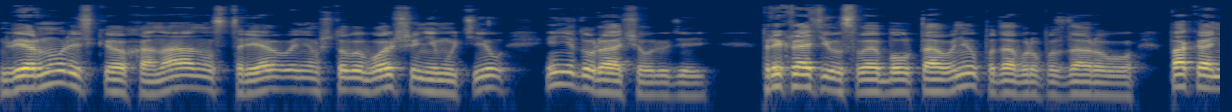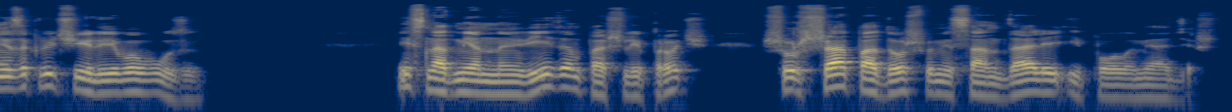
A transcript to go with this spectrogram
Вернулись к Иоханану с требованием, чтобы больше не мутил и не дурачил людей, прекратил свою болтовню по добру по здорову, пока не заключили его в узы. И с надменным видом пошли прочь, шурша подошвами сандалий и полами одежд.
